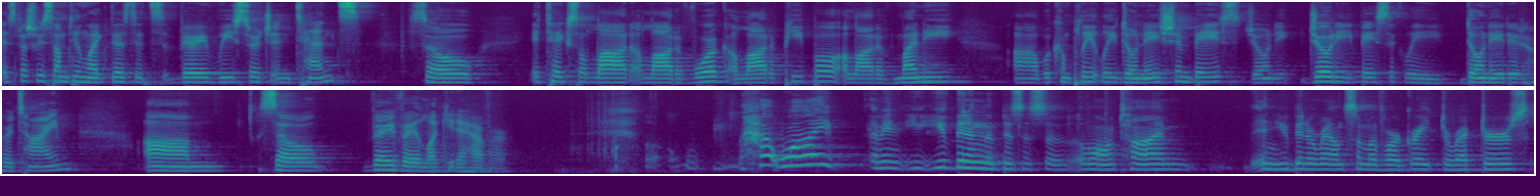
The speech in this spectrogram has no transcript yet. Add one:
especially something like this. It's very research intense. So it takes a lot, a lot of work, a lot of people, a lot of money. Uh, we're completely donation based. Jody, Jodie basically donated her time. Um, so very, very lucky to have her. How, why? I mean, you, have been in the business a, a, long time, and you've been around some of our great directors.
